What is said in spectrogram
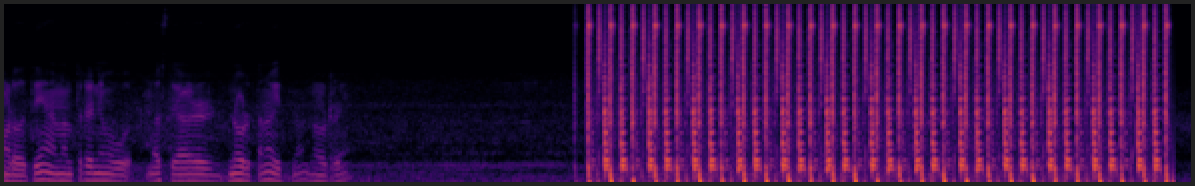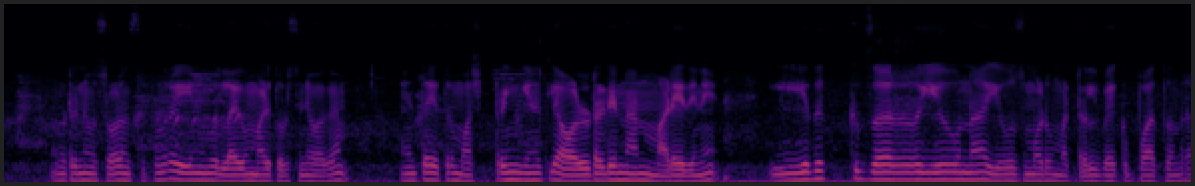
ಮಾಡೋತಿ, ಆನಂತರ ನೀವು ಮಸ್ತ್ ಎರಡು ನೂರು ತನಕ ಐತೆ ನೋಡ್ರಿ. ನೋಡ್ರಿ ನೀವು ಸೋಳ ಅನ್ಸುತ್ತಂದ್ರೆ ಈ ನಿಮ್ಗೆ ಲೈವ್ ಮಾಡಿ ತೋರಿಸ್ತೀನಿ ಇವಾಗ. ಎಂತ ಇದ್ರ ಮಸ್ಟ್ರಿಂಗ್ ಏನೈತಿ ಆಲ್ರೆಡಿ ನಾನು ಮಾಡಿದ್ದೀನಿ ಇದಕ್ಕೆ ಜರ್ ಇವನ್ನ ಯೂಸ್ ಮಾಡೋ ಮಟ್ರಿಯಲ್ ಬೇಕಪ್ಪ ಅಂತಂದ್ರೆ,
